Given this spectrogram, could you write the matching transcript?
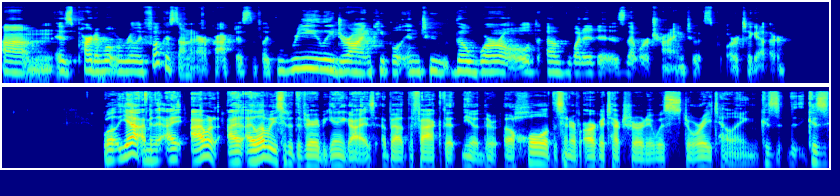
um, is part of what we're really focused on in our practice of like really drawing people into the world of what it is that we're trying to explore together. Well, yeah, I mean, I I, I love what you said at the very beginning, guys, about the fact that you know the a whole at the center of architecture and it was storytelling, because because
